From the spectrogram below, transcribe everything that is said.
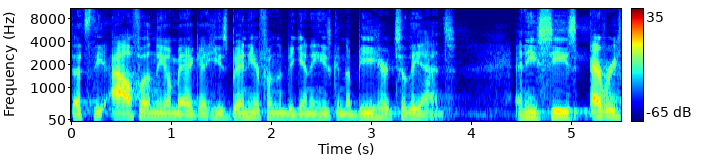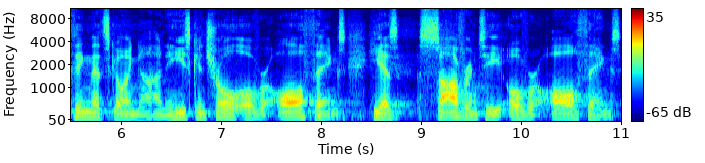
That's the Alpha and the Omega. He's been here from the beginning, He's going to be here to the end. And He sees everything that's going on, and He's control over all things. He has sovereignty over all things.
